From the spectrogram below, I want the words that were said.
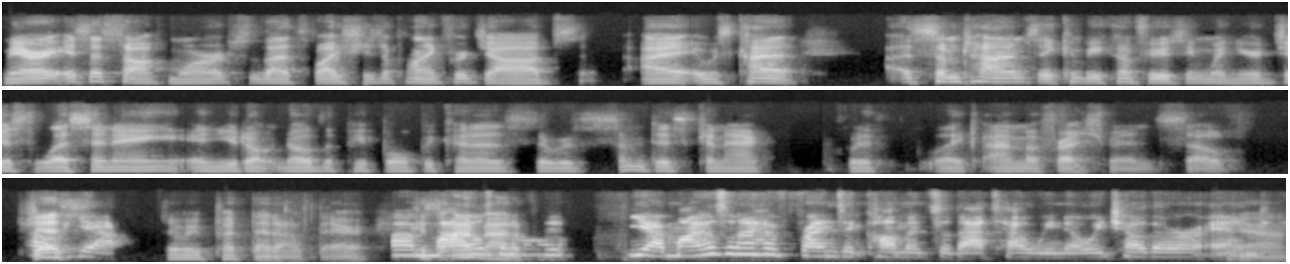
mary is a sophomore so that's why she's applying for jobs. I it was kind of uh, sometimes it can be confusing when you're just listening and you don't know the people because there was some disconnect with like i'm a freshman so oh, just oh, yeah. so we put that out there. Um, Miles and I, yeah, Miles and I have friends in common, so that's how we know each other. And yeah.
